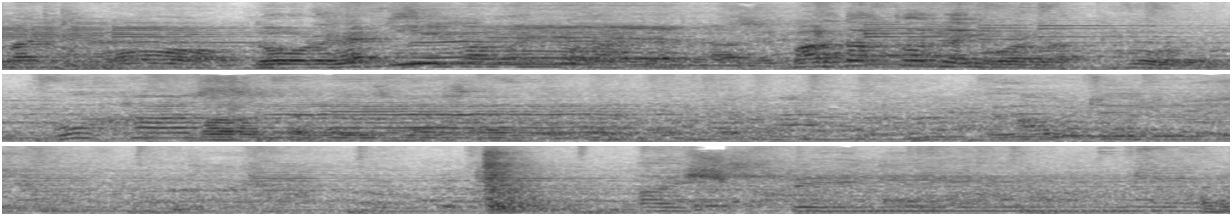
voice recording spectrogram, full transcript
yuvarlak. Doğru. Hepsi yuvarlak yuvarlak yani. Bardaklar da yuvarlak. Doğru. Bu da yuvarlak. aşk beni Hani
